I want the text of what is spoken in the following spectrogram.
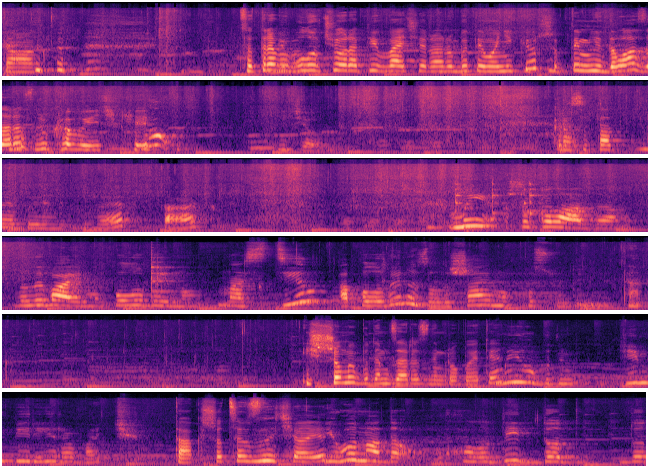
Так. Це треба було вчора піввечора робити манікюр, щоб ти мені дала зараз рукавички. Ну, нічого. Красота тебе вже. Так. Ми шоколада виливаємо половину на стіл, а половину залишаємо в посудині. Так. І що ми будемо зараз з ним робити? Ми його будемо темперувати. Так, що це означає? Його треба охолодити до, до 32-30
